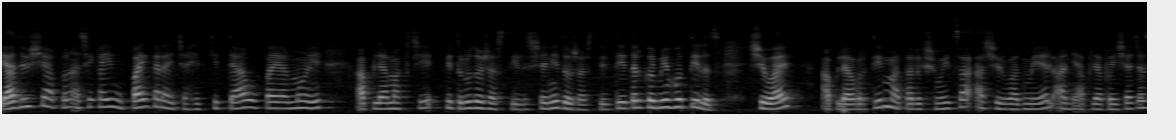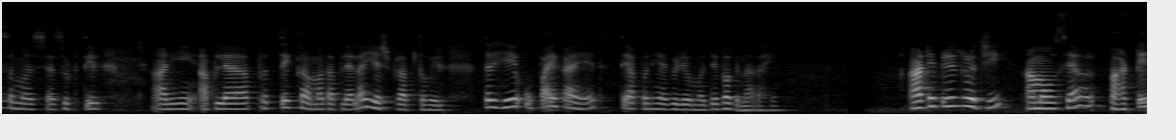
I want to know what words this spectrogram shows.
या दिवशी आपण असे काही उपाय करायचे आहेत की त्या उपायामुळे आपल्या मागचे पितृदोष असतील शनिदोष असतील ते तर कमी होतीलच. शिवाय आपल्यावरती माता लक्ष्मीचा आशीर्वाद मिळेल आणि आपल्या पैशाच्या समस्या सुटतील. आणि आपल्या प्रत्येक कामात आपल्याला यश प्राप्त होईल. तर हे उपाय काय आहेत ते आपण ह्या व्हिडिओमध्ये बघणार आहे. आठ एप्रिल रोजी अमावस्या पहाटे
